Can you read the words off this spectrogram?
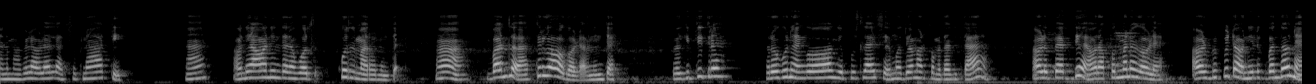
ನನ್ನ ಮಗಳು ಅವಳಲ್ಲ ಸುಪ್ನಾತಿ ಹಾಂ? ಅವನೇ ಅವನಿಂದ ಓದ್, ಕೂದಲು ಮಾರೋ ನಿಂತೆ ಹಾಂ, ಬಂದ್ಲ, ತಿರ್ಗಾ ಹೋಗೋಳ ನಿಂತೆ ಇವಾಗ ಇದ್ದಿದ್ರೆ ರಘುನ ಹೆಂಗೋ ಹಂಗೆ ಪುಸ್ಲಾಯಿಸಿ ಮದುವೆ ಮಾಡ್ಕೊಂಬೋದಾಗಿತ್ತಾ ಅವಳು ಪೆದ್ದೆ, ಅವ್ರ ಅಪ್ಪನ ಮನೆಗೆ ಅವಳೆ ಅವಳು ಬಿಟ್ಬಿಟ್ಟು ಅವ್ನು ಇಲ್ಲಿಗೆ ಬಂದವನೆ?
